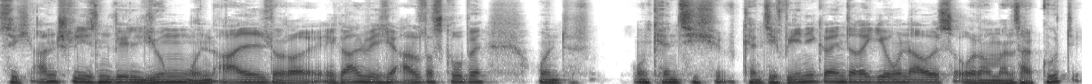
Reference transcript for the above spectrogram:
sich anschließen will, jung und alt oder egal welche Altersgruppe und und kennt sich, kennt sich weniger in der Region aus oder man sagt, gut,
